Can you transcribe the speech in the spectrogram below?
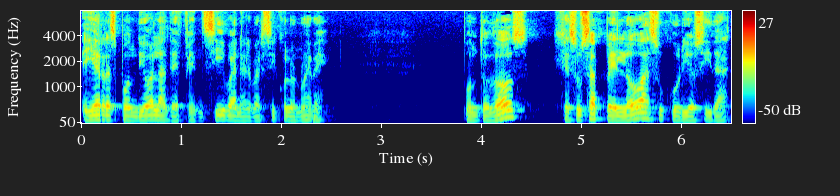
Ella respondió a la defensiva en el versículo 9. Punto 2. Jesús apeló a su curiosidad.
